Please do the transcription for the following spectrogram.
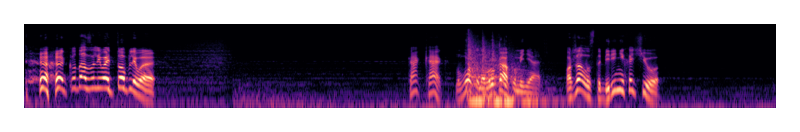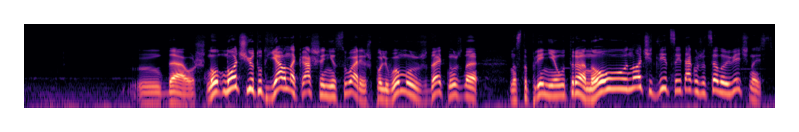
Куда заливать топливо? Как, как? Ну вот оно в руках у меня. Пожалуйста, бери, не хочу. Да уж. Ну, ночью тут явно каши не сваришь. По-любому ждать нужно наступления утра. Но ночи длится и так уже целую вечность.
